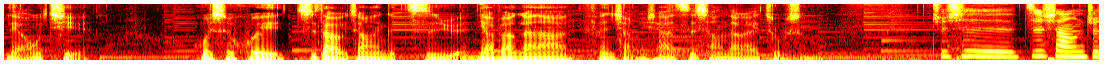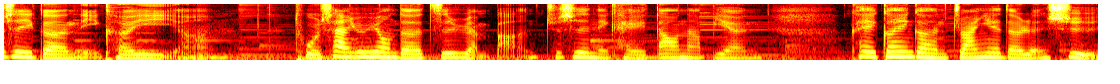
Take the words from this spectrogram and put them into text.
了解，或是会知道有这样的一个资源。你要不要跟大家分享一下智商大概做什么？就是智商就是一个你可以啊、妥善运用的资源吧，就是你可以到那边，可以跟一个很专业的人士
